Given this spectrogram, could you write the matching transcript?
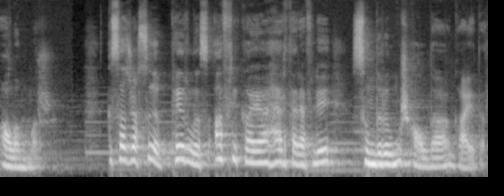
alınmır. Qısacası Perls Afrikaya hər tərəfli sındırılmış halda qayıdır.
